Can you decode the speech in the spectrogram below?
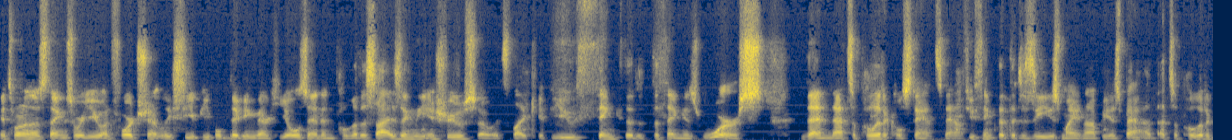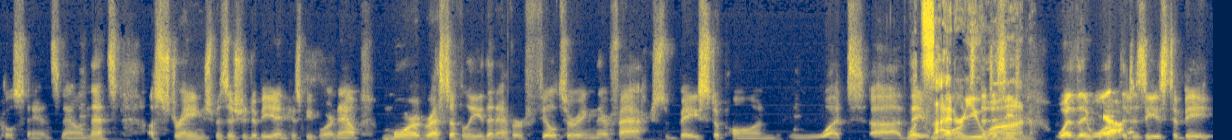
it's one of those things where you unfortunately see people digging their heels in and politicizing the issue. So it's like if you think that the thing is worse, then that's a political stance now. If you think that the disease might not be as bad, that's a political stance now. And that's a strange position to be in because people are now more aggressively than ever filtering their facts based upon what uh, What they side are want you the disease, on? whether they want Yeah. the disease to be.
